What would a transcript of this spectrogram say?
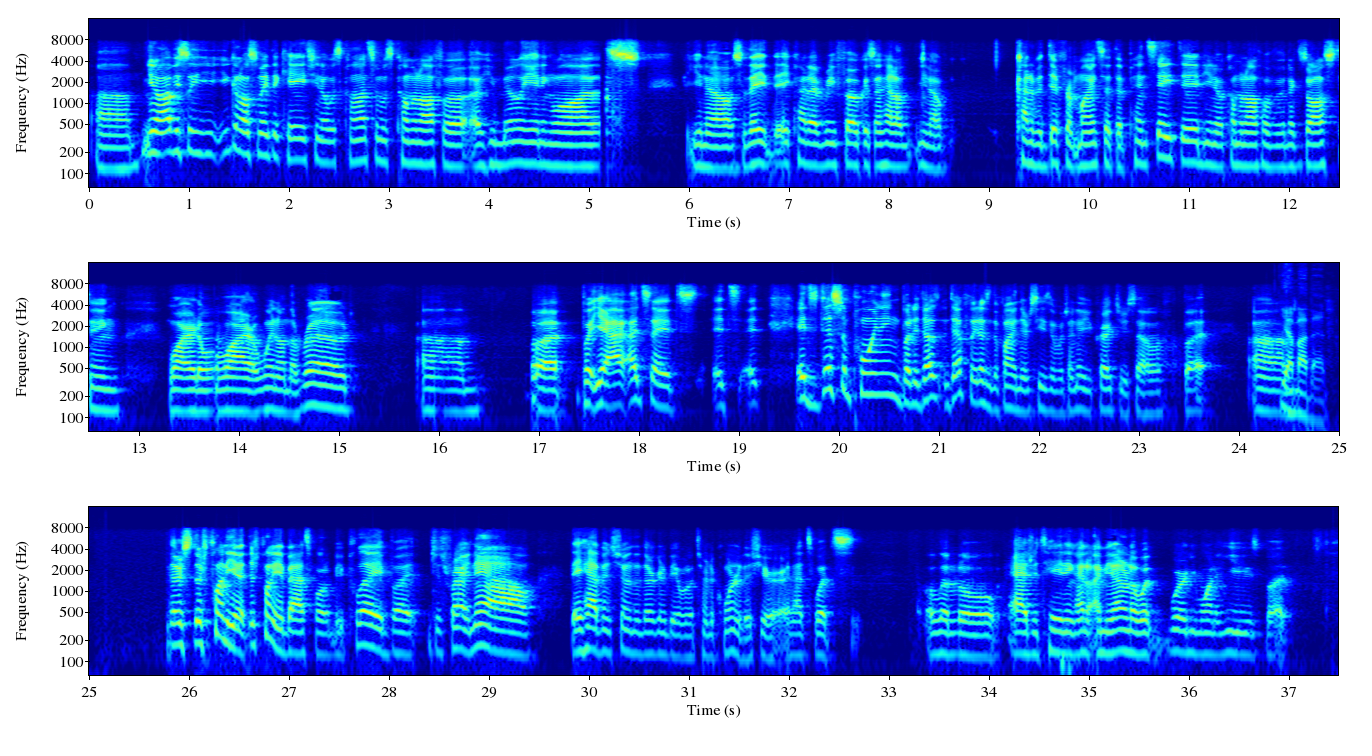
Um, you know, obviously, you can also make the case. You know, Wisconsin was coming off a, a humiliating loss. You know, so they they kind of refocused and had a you know kind of a different mindset that Penn State did. You know, coming off of an exhausting wire to wire win on the road. Um, but but yeah, I'd say it's it's it, it's disappointing, but it does it definitely doesn't define their season, which I know you correct yourself. But um, yeah, my bad. There's there's plenty of there's plenty of basketball to be played, but just right now they haven't shown that they're going to be able to turn a corner this year, and that's what's a little agitating. I, don't, I mean I don't know what word you want to use, but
